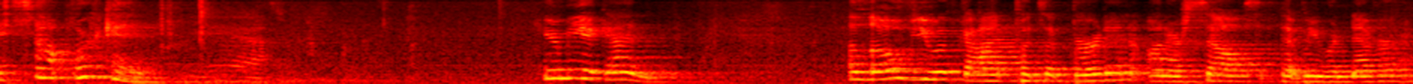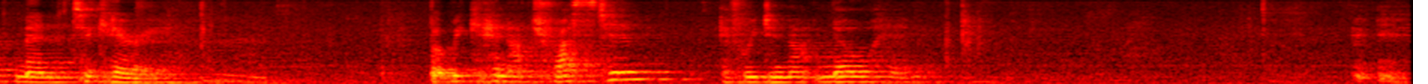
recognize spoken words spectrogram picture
it's not working? Yeah. Hear me again. A low view of God puts a burden on ourselves that we were never meant to carry. But we cannot trust Him if we do not know Him.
